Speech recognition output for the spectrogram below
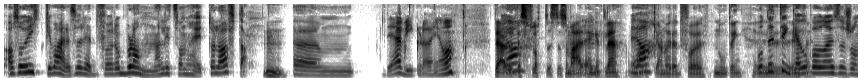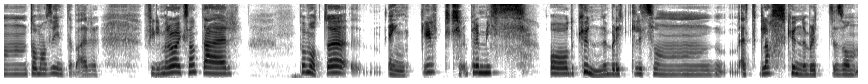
Altså å ikke være så redd for å blande litt sånn høyt og lavt, da. Mm. Um, det er vi glad i òg. Det er jo ja. det best flotteste som er, egentlig. Om ja. man ikke er noe redd for noen ting. Og det tenker jeg jo på når jeg ser sånn Thomas Winterberg-filmer òg, ikke sant. Det er på en måte enkelt premiss og det kunne blitt liksom Et glass kunne blitt sånn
